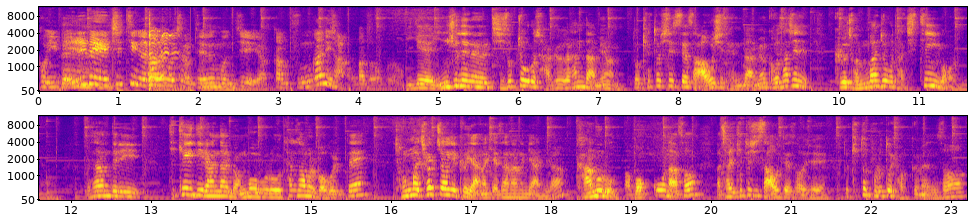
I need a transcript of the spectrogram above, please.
거의 매일매일 치팅을 하는 것처럼 되는 음. 건지 약간 분간이 잘 안 가더라고요. 이게 인슐린을 지속적으로 자극을 한다면 또 케토시스에서 아웃이 된다면 그거 사실 그 전반적으로 다 치팅인 거거든요. 사람들이 TKD를 한다는 명목으로 탄수화물을 먹을 때 정말 철저하게 그 양을 계산하는 게 아니라 감으로 아, 먹고 나서 아, 자기 케토시스 아웃돼서 이제 또 키토프를 또 겪으면서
